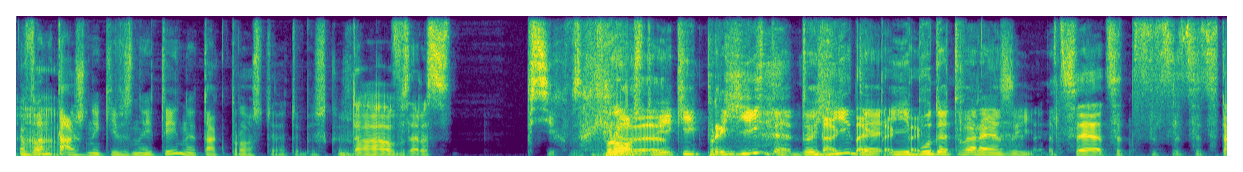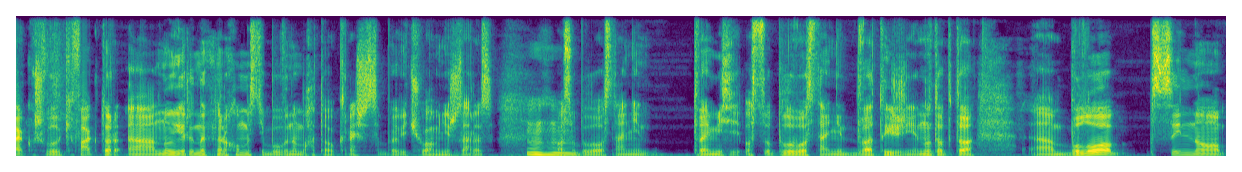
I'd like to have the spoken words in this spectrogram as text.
А, Вантажників знайти не так просто, я тобі скажу. Да, зараз всіх взагалі. Просто який приїде, доїде так, так, і так. буде тверезий. Це, це, це, це, це, це також великий фактор. А, ну і ринок нерухомості був набагато краще себе відчував, ніж зараз. Мгм. Особливо останні два місяці, особливо останні два тижні. Ну тобто а, було сильно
